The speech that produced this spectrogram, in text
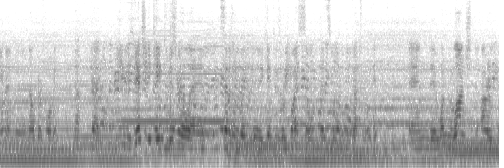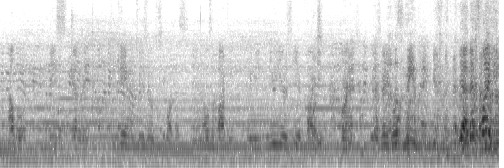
him and uh, now performing. Yeah. Yeah, he, he actually came to Israel, uh, Sabaton came to Israel twice, so that's when we got to know him. And uh, when we launched our album this January, he came to Israel to support us and also party. We New Year's Eve party. Or- It was very Yeah, cool. That's main thing. Yeah, that's why he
